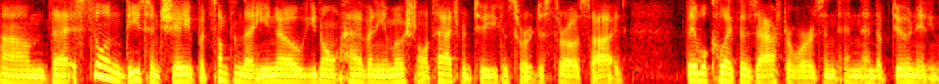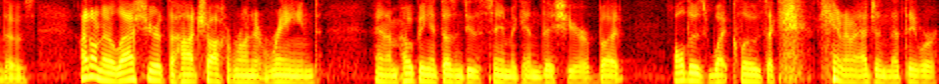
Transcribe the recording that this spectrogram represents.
um, that is still in decent shape, but something that you know you don't have any emotional attachment to, you can sort of just throw aside. They will collect those afterwards and, and end up donating those. I don't know. Last year at the Hot Chocolate Run, it rained and I'm hoping it doesn't do the same again this year. But all those wet clothes, I can't, can't imagine that they were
